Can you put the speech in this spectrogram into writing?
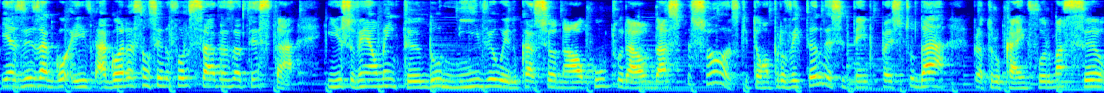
E às vezes agora, estão sendo forçadas a testar. E isso vem aumentando o nível educacional, cultural das pessoas que estão aproveitando esse tempo para estudar, para trocar informação.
